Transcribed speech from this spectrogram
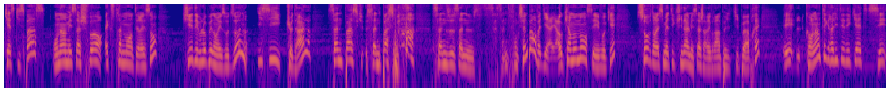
qu'est-ce qui se passe? On a un message fort, extrêmement intéressant, qui est développé dans les autres zones. Ici, que dalle ça ne passe, ça ne passe pas, ça ne, ça ne, ça, ne fonctionne pas en fait. Il n'y a, aucun moment c'est évoqué, sauf dans la cinématique finale, mais ça j'arriverai un petit peu après. Et quand l'intégralité des quêtes, c'est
